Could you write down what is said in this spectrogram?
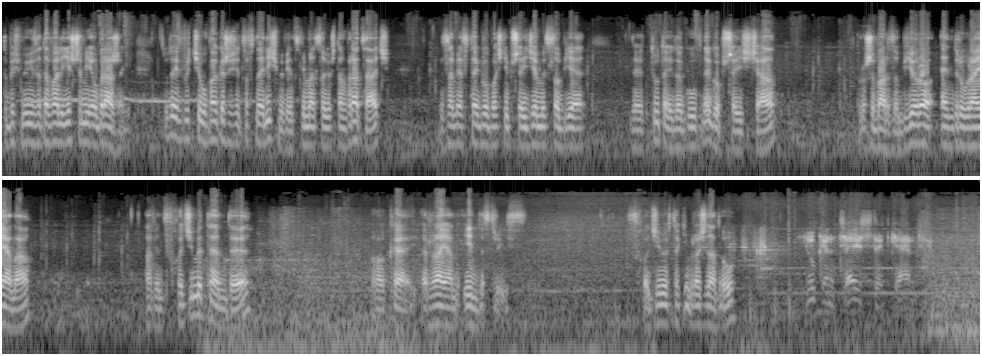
to byśmy im zadawali jeszcze mniej obrażeń. Tutaj zwróćcie uwagę, że się cofnęliśmy, więc nie ma co już tam wracać. Zamiast tego właśnie przejdziemy sobie e, tutaj do głównego przejścia. Proszę bardzo, biuro Andrew Ryana. A więc wchodzimy tędy. Okej, Ryan Industries. Schodzimy w takim razie na dół. You can taste it, can't you?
